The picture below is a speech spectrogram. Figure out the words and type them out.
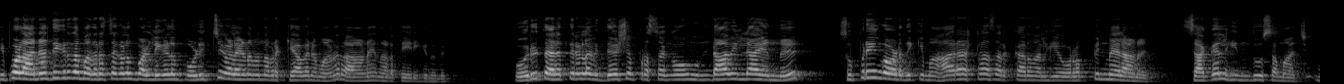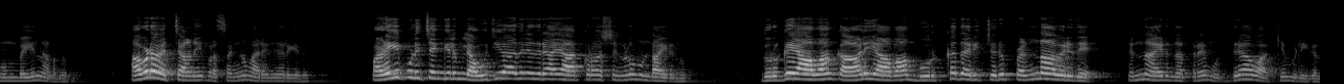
ഇപ്പോൾ അനധികൃത മദ്രസകളും പള്ളികളും പൊളിച്ചു കളയണമെന്ന പ്രഖ്യാപനമാണ് റാണെ നടത്തിയിരിക്കുന്നത്. ഒരു തരത്തിലുള്ള വിദ്വേഷ പ്രസംഗവും ഉണ്ടാവില്ല എന്ന് സുപ്രീം കോടതിക്ക് മഹാരാഷ്ട്ര സർക്കാർ നൽകിയ ഉറപ്പിന്മേലാണ് സകൽ ഹിന്ദു സമാജ് മുംബൈയിൽ നടന്നത്. അവിടെ വെച്ചാണ് ഈ പ്രസംഗം അരങ്ങേറിയത്. പഴകിപ്പൊളിച്ചെങ്കിലും ലൗജിയാദിനെതിരായ ആക്രോശങ്ങളും ഉണ്ടായിരുന്നു. ദുർഗയാവാം കാളിയാവാം ബുർഖ ധരിച്ചൊരു പെണ്ണാവരുതേ എന്നായിരുന്നു അത്രേ മുദ്രാവാക്യം വിളികൾ.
